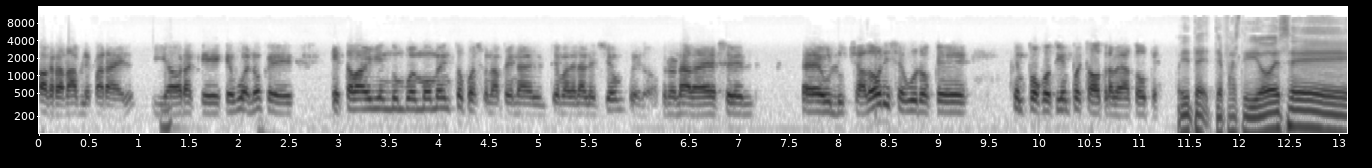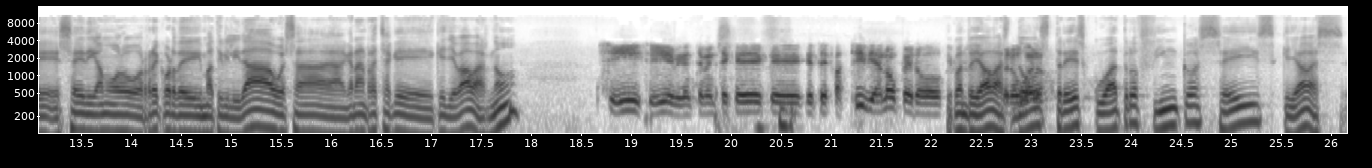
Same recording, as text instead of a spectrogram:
agradable para él. Y ahora que, que bueno, que, que estaba viviendo un buen momento, pues una pena el tema de la lesión, pero, pero nada, es, el, es un luchador y seguro que, en poco tiempo está otra vez a tope. Oye, ¿te, fastidió ese, ese, digamos, récord de imbatibilidad o esa gran racha que, llevabas, no? Sí, sí, evidentemente que, que, te fastidia, ¿no? Pero... ¿Y cuánto llevabas? ¿Dos, tres, cuatro, cinco, seis? ¿Qué llevabas?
